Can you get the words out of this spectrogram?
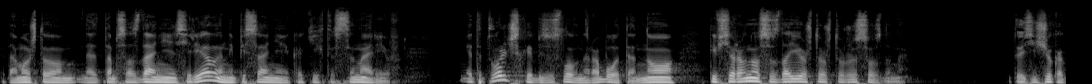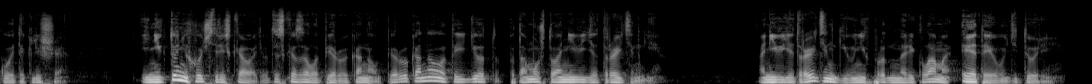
потому что э, там создание сериала, написание каких-то сценариев, это творческая, безусловно, работа, но ты все равно создаешь то, что уже создано. То есть еще какое-то клише. И никто не хочет рисковать. Вот ты сказала Первый канал. Первый канал это идет потому, что они видят рейтинги. Они видят рейтинги, у них продана реклама этой аудитории.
